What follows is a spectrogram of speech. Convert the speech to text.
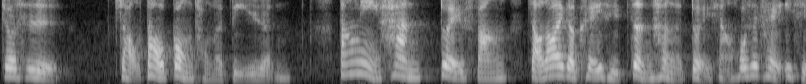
就是找到共同的敌人。当你和对方找到一个可以一起憎恨的对象，或是可以一起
